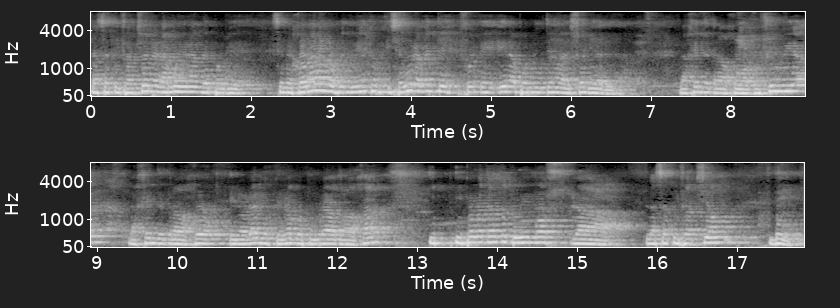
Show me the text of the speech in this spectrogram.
la satisfacción era muy grande porque se mejoraban los rendimientos y seguramente eh, era por un tema de solidaridad. La gente trabajó bajo lluvia, la gente trabajó en horarios que no acostumbraba a trabajar y, por lo tanto tuvimos la, la satisfacción de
